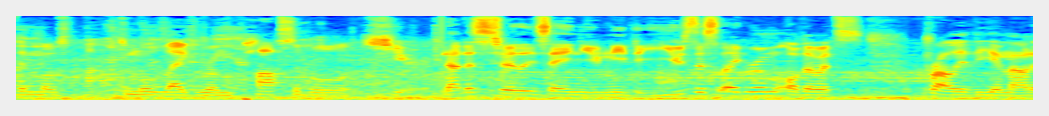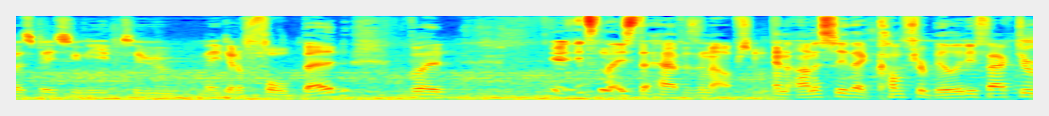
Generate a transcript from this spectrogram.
the most optimal legroom possible here. Not necessarily saying you need to use this legroom, although it's probably the amount of space you need to make it a full bed, but it's nice to have as an option. And honestly, that comfortability factor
